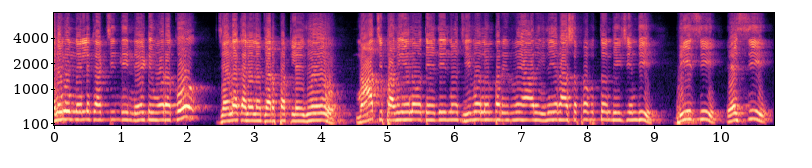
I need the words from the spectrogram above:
ఎనిమిది నెలలు గడిచింది నేటి వరకు జనగణన జరపట్లేదు. మార్చి పదిహేనవ తేదీన జీవో నెంబర్ ఇరవై ఆరు ఇదే రాష్ట్ర ప్రభుత్వం తీసింది. BC SC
